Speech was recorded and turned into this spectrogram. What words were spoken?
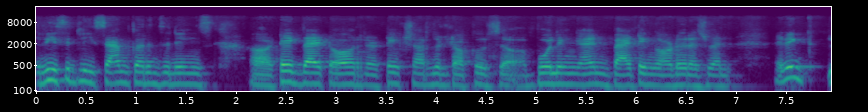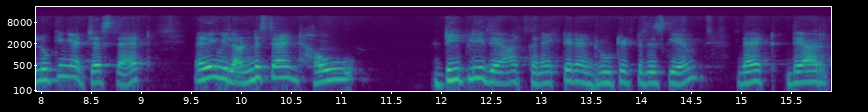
recently Sam Curran's innings, uh, take that or uh, take Shardul Thakur's uh, bowling and batting order as well. I think looking at just that, I think we'll understand how deeply they are connected and rooted to this game that they are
